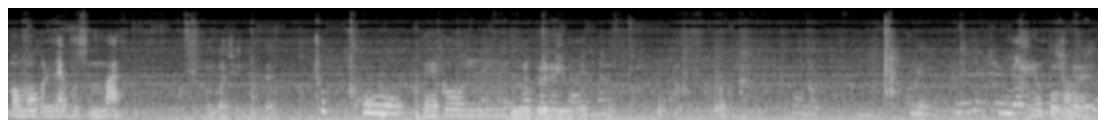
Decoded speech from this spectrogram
뭐 먹을래? 무슨 맛? 무슨 맛이 있는데? 초코, 메론, 블루베리 요거트 귀엽다. 네.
